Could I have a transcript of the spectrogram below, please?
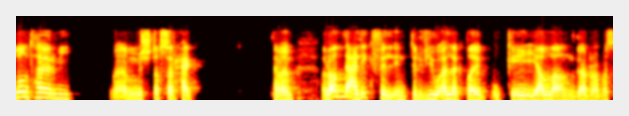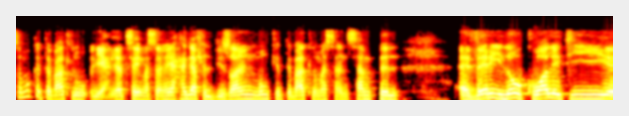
don't hire me مش تخسر حاجة. تمام؟ رد عليك في ال interview قال لك طيب okay يلا نجرب. مثلا ممكن تبعت له يعني let's مثلا هي حاجة في ال design ممكن تبعت له مثلا sample very low quality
